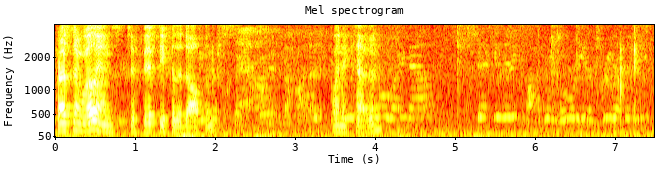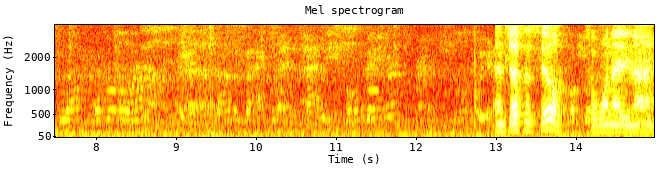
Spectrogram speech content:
Preston Williams to 50 for the Dolphins. Win it, Kevin. And Justice Hill to 199.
